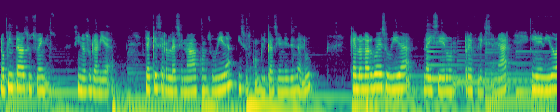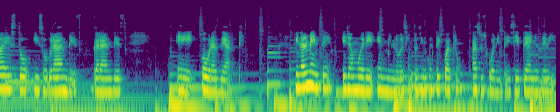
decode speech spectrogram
No pintaba sus sueños, sino su realidad, ya que se relacionaba con su vida y sus complicaciones de salud, que a lo largo de su vida la hicieron reflexionar y debido a esto hizo grandes, grandes eh, obras de arte. Finalmente, ella muere en 1954 a sus 47 años de vida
